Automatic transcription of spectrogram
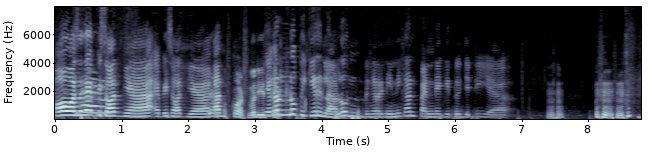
Oh maksudnya episodenya, episodenya yeah, kan. of course. What do you Ya think? kan lu pikirin lah, lu dengerin ini kan pendek gitu. Jadi ya Mhm.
